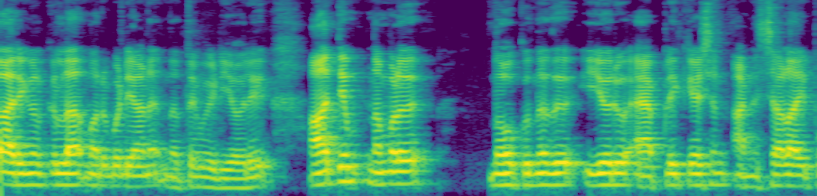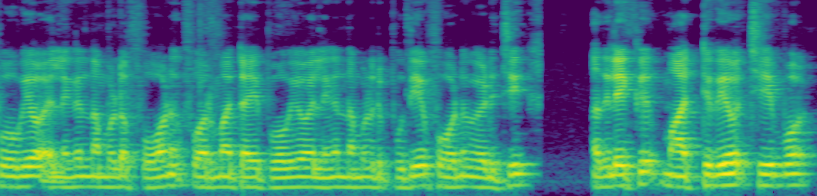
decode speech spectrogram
കാര്യങ്ങൾക്കുള്ള മറുപടിയാണ് ഇന്നത്തെ വീഡിയോയിൽ ആദ്യം നമ്മൾ നോക്കുന്നത് ഈ ഒരു ആപ്ലിക്കേഷൻ അൺഇൻസ്റ്റാൾ ആയി പോവുകയോ അല്ലെങ്കിൽ നമ്മുടെ ഫോൺ ഫോർമാറ്റ് ആയി പോവുകയോ അല്ലെങ്കിൽ നമ്മളൊരു പുതിയ ഫോൺ മേടിച്ച് അതിലേക്ക് മാറ്റുകയോ ചെയ്യുമ്പോൾ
